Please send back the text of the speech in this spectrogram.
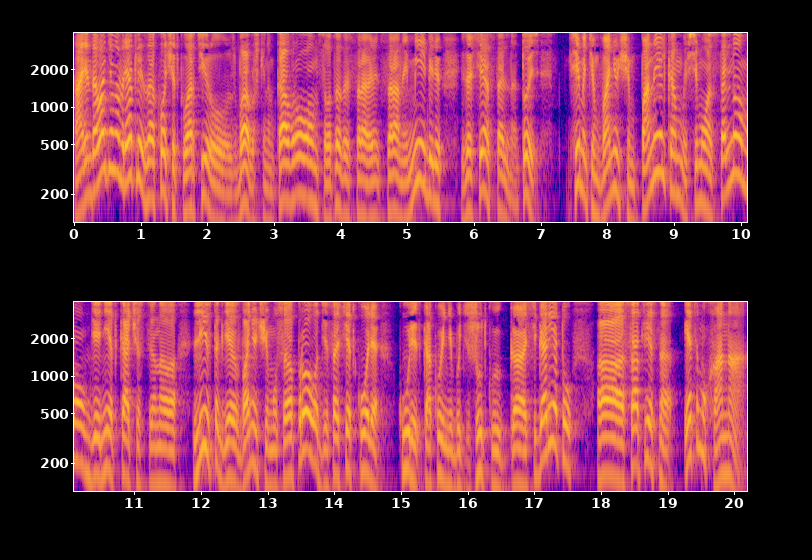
А арендовать оно вряд ли захочет квартиру с бабушкиным ковром, с вот этой странной мебелью и за все остальное. То есть всем этим вонючим панелькам и всему остальному, где нет качественного лифта, где вонючий мусоропровод, где сосед Коля курит какую-нибудь жуткую а, сигарету – соответственно, этому хана.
